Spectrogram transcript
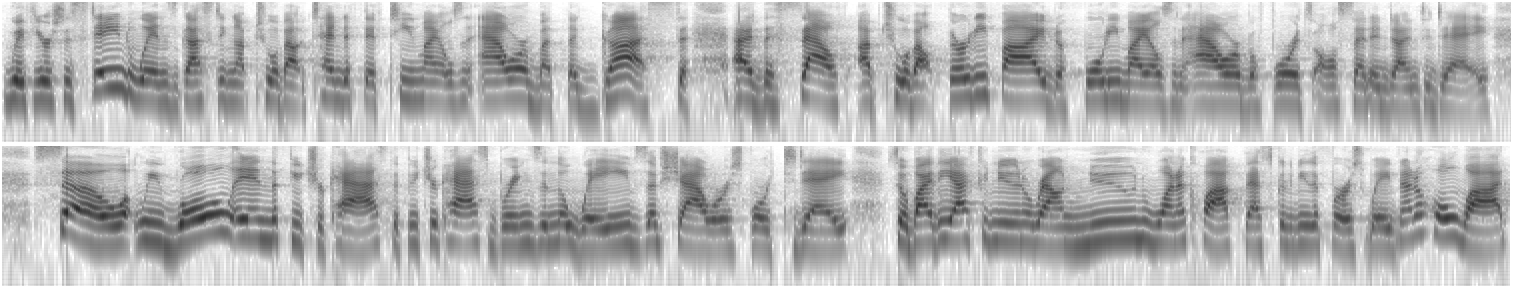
with your sustained winds gusting up to about 10 to 15 miles an hour, but the gusts at the south up to about 35 to 40 miles an hour before it's all said and done today. So we roll in the futurecast. The futurecast brings in the waves of showers for today. So by the afternoon, around noon, 1 o'clock, that's going to be the first wave. Not a whole lot.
